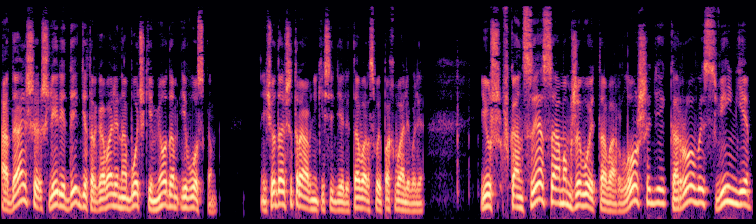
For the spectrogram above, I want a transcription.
А дальше шли ряды, где торговали на бочке медом и воском. Еще дальше травники сидели, товар свой похваливали. И уж в конце самым живой товар — лошади, коровы, свиньи.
